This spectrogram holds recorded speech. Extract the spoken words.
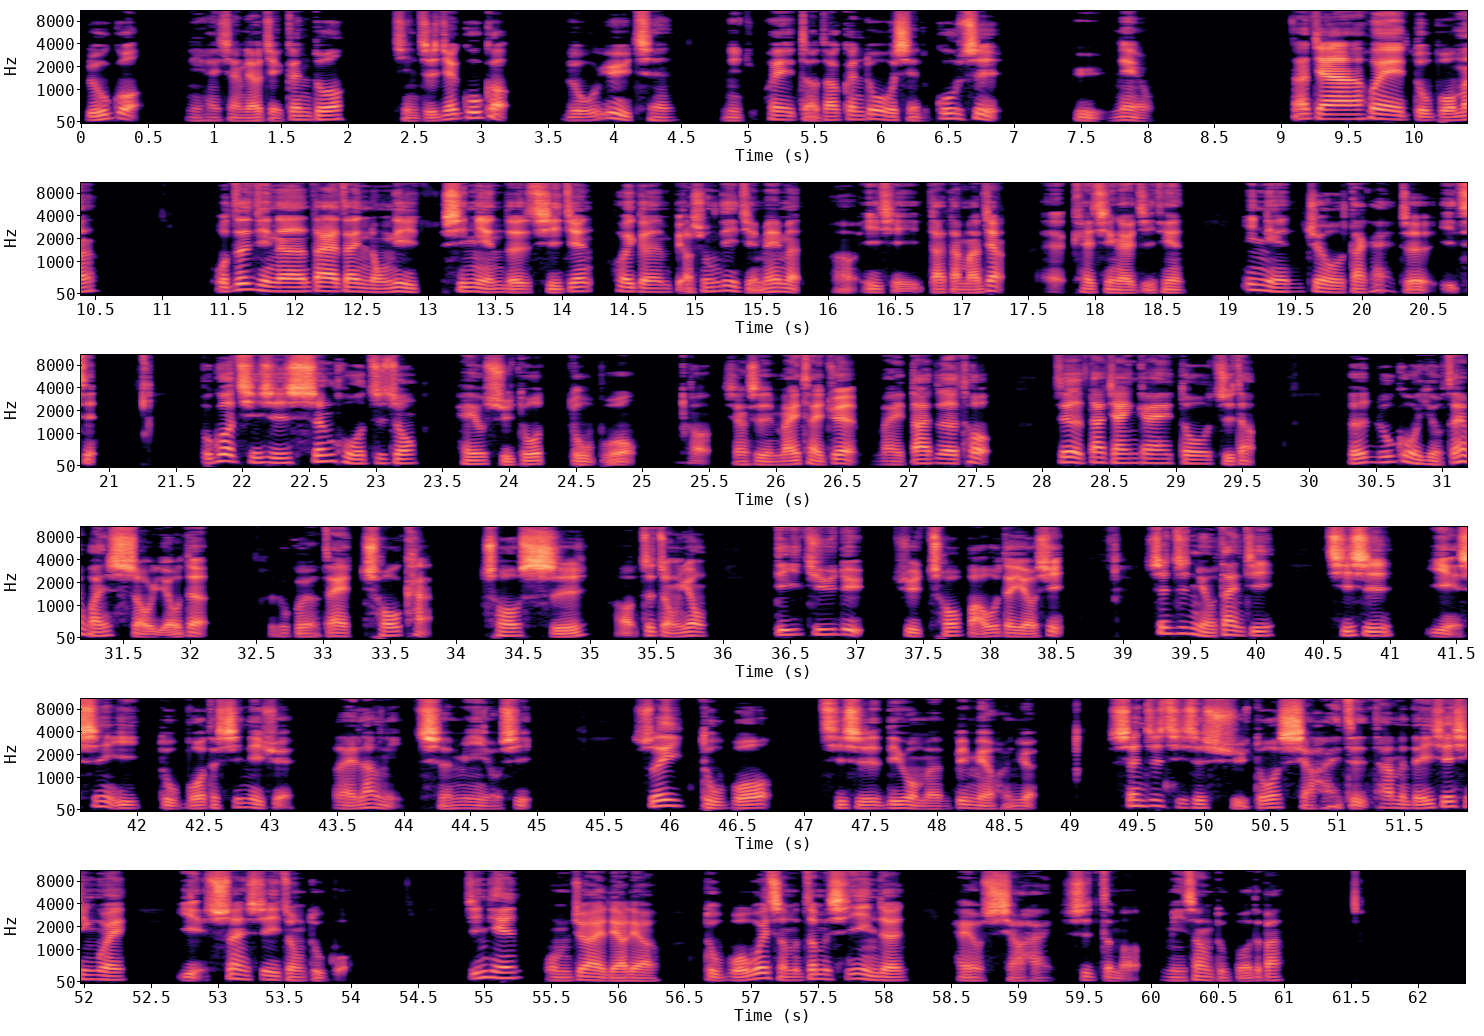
如果你还想了解更多，请直接 Google 卢玉成，你会找到更多我写的故事与内容。大家会赌博吗？我自己呢，大概在农历新年的期间，会跟表兄弟姐妹们啊一起打打麻将，呃，开心了几天。一年就大概这一次。不过，其实生活之中还有许多赌博，哦，像是买彩券、买大乐透，这个大家应该都知道。而如果有在玩手游的，如果有在抽卡、抽十，哦，这种用低几率去抽宝物的游戏，甚至扭蛋机，其实。也是以赌博的心理学来让你沉迷游戏，所以赌博其实离我们并没有很远，甚至其实许多小孩子他们的一些行为也算是一种赌博。今天我们就来聊聊赌博为什么这么吸引人，还有小孩是怎么迷上赌博的吧。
